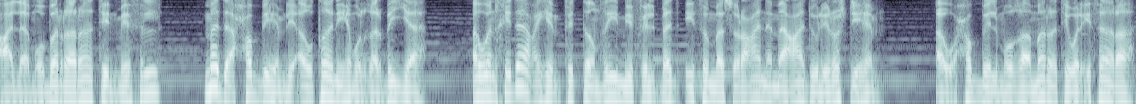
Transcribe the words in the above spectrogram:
على مبررات مثل مدى حبهم لأوطانهم الغربية أو انخداعهم في التنظيم في البدء ثم سرعان ما عادوا لرشدهم أو حب المغامرة والإثارة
